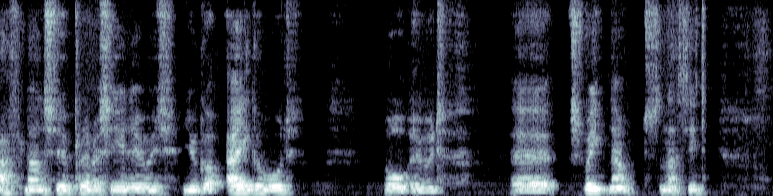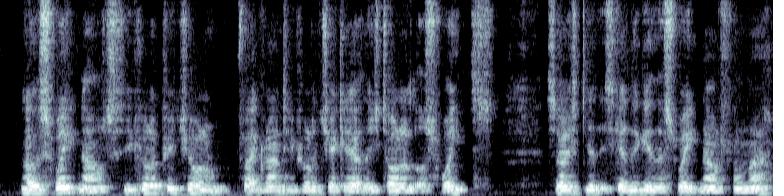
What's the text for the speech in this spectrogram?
Afnan Supremacy in Oud, you've got agarwood or oud, uh, sweet notes, and that's it. Now the sweet notes, you've got a picture on Fragrant if you want to check it out, these tiny little sweets. So it's, it's going to give the sweet notes from that.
